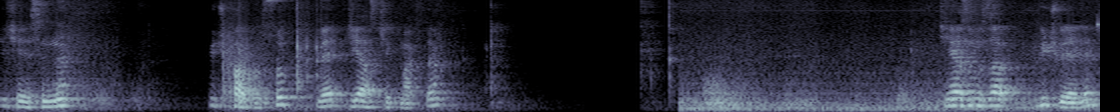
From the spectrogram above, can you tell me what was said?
İçerisinde güç kablosu ve cihaz çıkmakta. Cihazımıza güç verelim.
